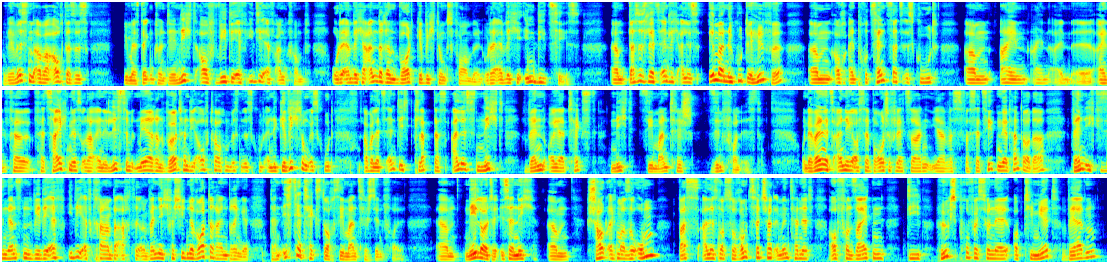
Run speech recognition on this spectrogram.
Wir wissen aber auch, dass es wie man es denken könnte, nicht auf WDF, ITF ankommt oder irgendwelche anderen Wortgewichtungsformeln oder irgendwelche Indizes. Ähm, das ist letztendlich alles immer eine gute Hilfe. Ähm, auch ein Prozentsatz ist gut. Ähm, ein, ein, ein, äh, ein Ver Verzeichnis oder eine Liste mit mehreren Wörtern, die auftauchen müssen, ist gut. Eine Gewichtung ist gut. Aber letztendlich klappt das alles nicht, wenn euer Text nicht semantisch sinnvoll ist. Und da werden jetzt einige aus der Branche vielleicht sagen, ja, was, was erzählt denn der Tantau da? Wenn ich diesen ganzen WDF, IDF-Kram beachte und wenn ich verschiedene Worte reinbringe, dann ist der Text doch semantisch sinnvoll. Ähm, nee, Leute, ist er nicht. Ähm, schaut euch mal so um, was alles noch so rumzwitschert im Internet, auch von Seiten, die höchst professionell optimiert werden.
